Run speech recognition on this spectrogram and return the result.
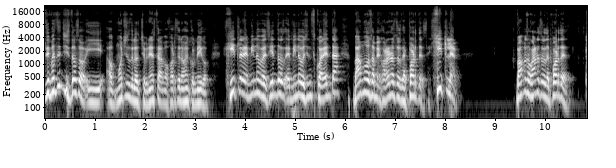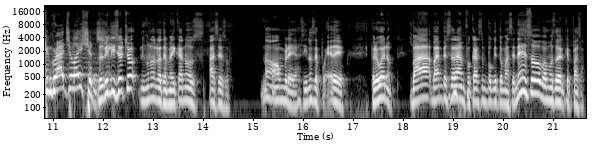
se me hace chistoso y oh, muchos de los chemineros a lo mejor se enojan conmigo. Hitler en, 1900, en 1940, vamos a mejorar nuestros deportes. Hitler. Vamos a jugar nuestros deportes. Congratulations. 2018, ninguno de los latinoamericanos hace eso. No, hombre, así no se puede. Pero bueno, va, va a empezar a enfocarse un poquito más en eso. Vamos a ver qué pasa.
